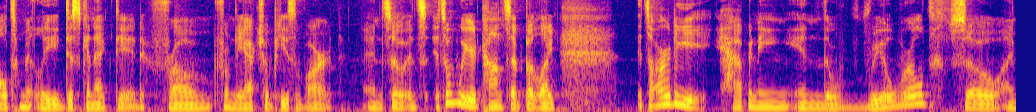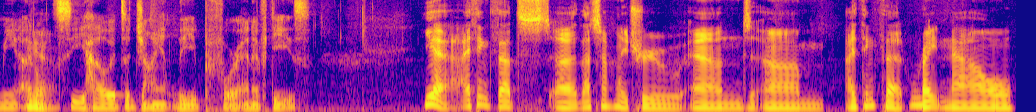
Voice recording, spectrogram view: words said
ultimately disconnected from from the actual piece of art. And so it's it's a weird concept but like it's already happening in the real world. So I mean, I yeah. don't see how it's a giant leap for NFTs. Yeah, I think that's uh, that's definitely true, and um, I think that right now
